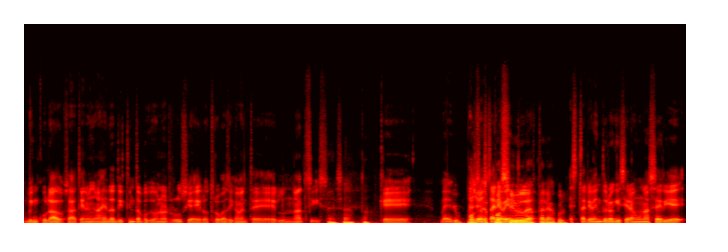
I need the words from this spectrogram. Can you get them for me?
vinculados, o sea, tienen agendas distintas porque uno es Rusia y el otro básicamente es los nazis. exacto Que me- es estaría bien posible duro. estaría cool estaría bien duro que hicieran una serie,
